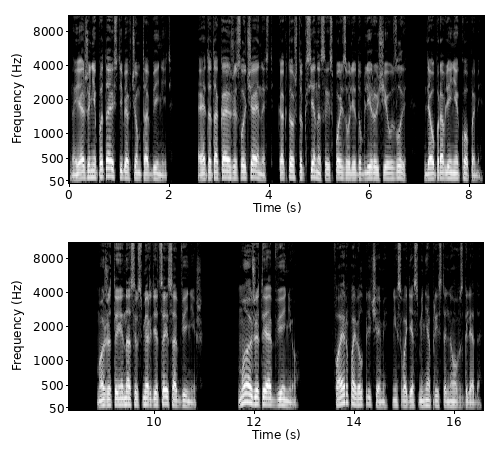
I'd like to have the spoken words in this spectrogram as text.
Но я же не пытаюсь тебя в чем то обвинить. Это такая же случайность, как то, что ксеносы использовали дублирующие узлы для управления копами. Может, ты и нас и в смерти Цейса обвинишь? Может, и обвиню. Фаер повел плечами, не сводя с меня пристального взгляда.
